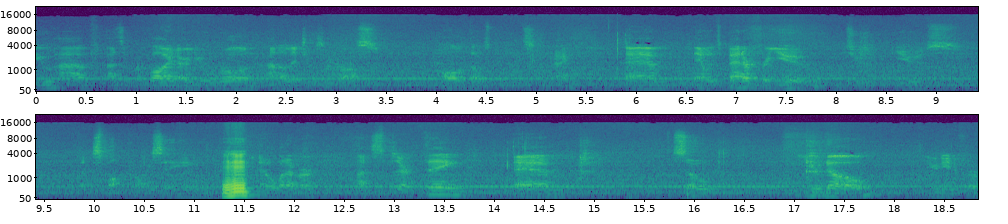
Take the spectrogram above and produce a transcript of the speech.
you have, as a provider, you run analytics across all of those buckets, okay? Um, now, it's better for you to use like spot Mhm. you know, whatever, that's certain thing. Um, so you know you need it for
